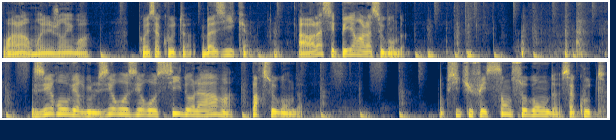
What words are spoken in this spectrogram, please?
Voilà, au moins les gens y voient. Combien ça coûte? Basique. Alors là, c'est payant à la seconde. 0,006 dollars par seconde. Donc si tu fais 100 secondes, ça coûte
